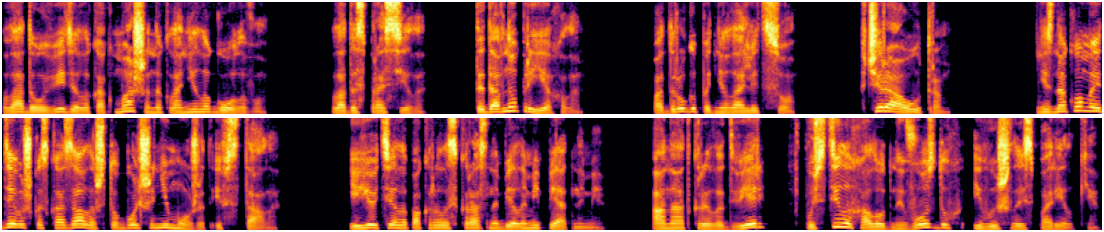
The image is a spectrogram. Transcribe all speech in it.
Лада увидела, как Маша наклонила голову. Лада спросила, «Ты давно приехала?» Подруга подняла лицо. «Вчера утром». Незнакомая девушка сказала, что больше не может, и встала. Ее тело покрылось красно-белыми пятнами. Она открыла дверь, впустила холодный воздух и вышла из парилки.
